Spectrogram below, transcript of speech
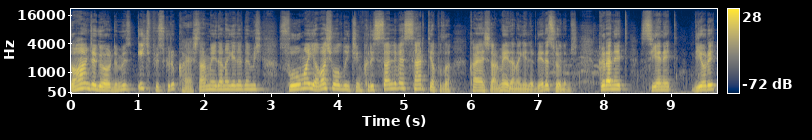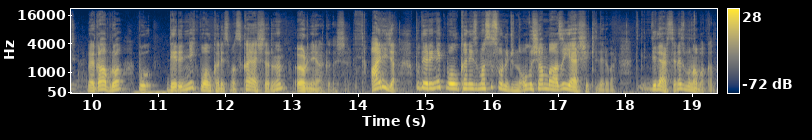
daha önce gördüğümüz iç püskürük kayaçlar meydana gelir demiş. Soğuma yavaş olduğu için kristalli ve sert yapılı kayaçlar meydana gelir diye de söylemiş. Granit, siyenit, diorit ve gabro bu derinlik volkanizması kayaçlarının örneği arkadaşlar. Ayrıca bu derinlik volkanizması sonucunda oluşan bazı yer şekilleri var. Dilerseniz buna bakalım.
